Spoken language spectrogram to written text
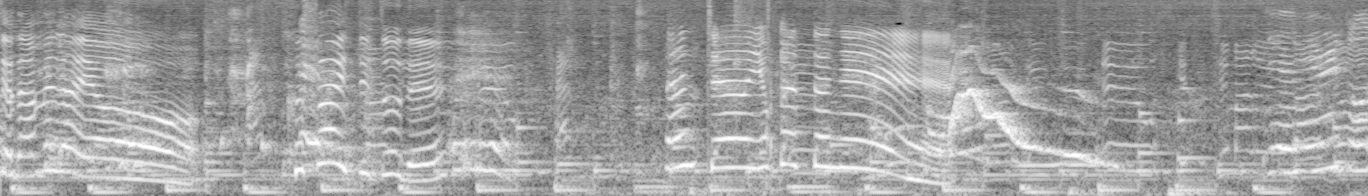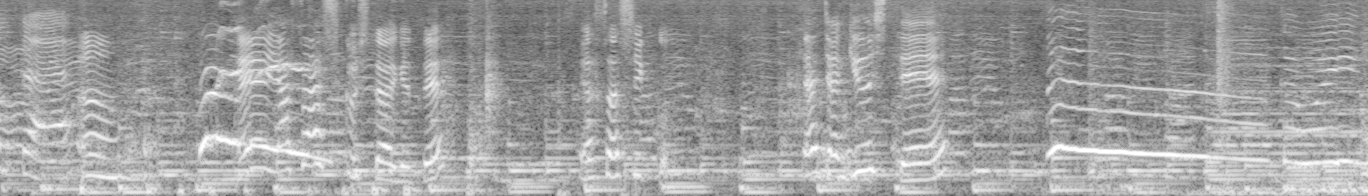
じゃダメだよ。臭いってどうで？ランちゃんよかったね。あげて。優しく。ランちゃんギューしてかわいいね。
